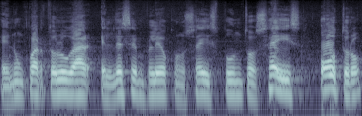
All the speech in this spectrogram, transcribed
En un cuarto lugar, el desempleo con 6.6. Otro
